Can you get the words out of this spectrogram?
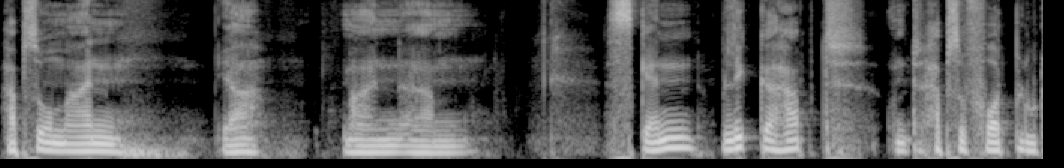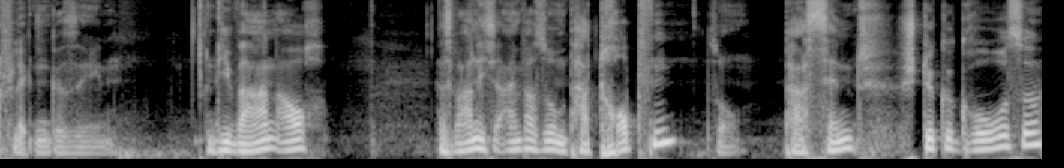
habe so meinen, ja, meinen ähm, Scan-Blick gehabt und habe sofort Blutflecken gesehen. Und die waren auch das waren nicht einfach so ein paar Tropfen, so ein paar Centstücke große,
